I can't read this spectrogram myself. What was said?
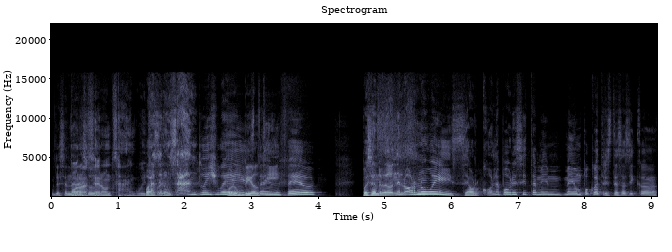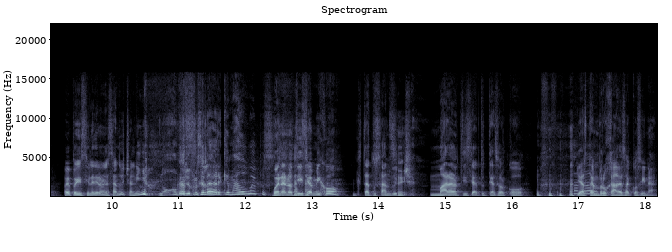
de cenar Por a su- hacer un sándwich. por hacer un sándwich, güey. Por un Está BLT. bien feo. Pues se enredó en el horno, güey, y se ahorcó la pobrecita. A mí me dio un poco de tristeza, así como... Oye, pero ¿y si le dieron el sándwich al niño? No, pues yo creo que se le haber quemado, güey. Pues Buena noticia, mijo. Aquí está tu sándwich. Sí. Mala noticia, tu tía se ahorcó. Ya está embrujada esa cocina.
